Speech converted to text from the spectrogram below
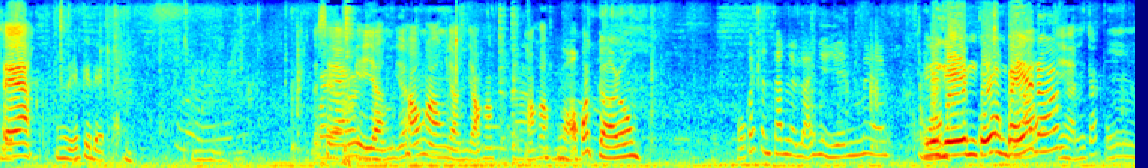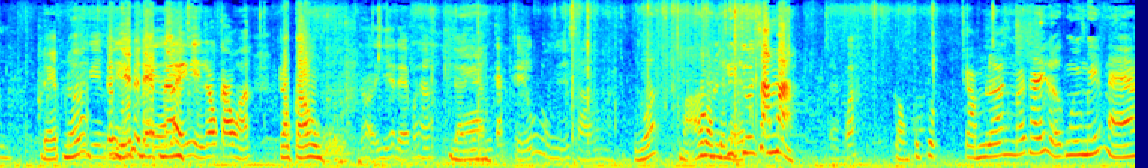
Lấy xe ăn đĩa kia đẹp. Lấy xe ăn gì dần chứ không ngon dần giọt không? Ngọt không? Ngọt quá trời luôn. Ủa cái xanh xanh này là cái gì vậy mấy em? Người game của con bé đó. Chị hạnh cắt cũng Đẹp nữa. Cái Cái dĩa này đẹp nè. cái gì rau câu hả? Rau câu. Trời dĩa đẹp Dạ. trời hạnh cắt kiểu luôn dễ sợ luôn nè. Ủa Mở ra cho đẹp. chưa xong à? Đẹp quá. Còn chút chút cầm lên mới thấy được nguyên miếng nè.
